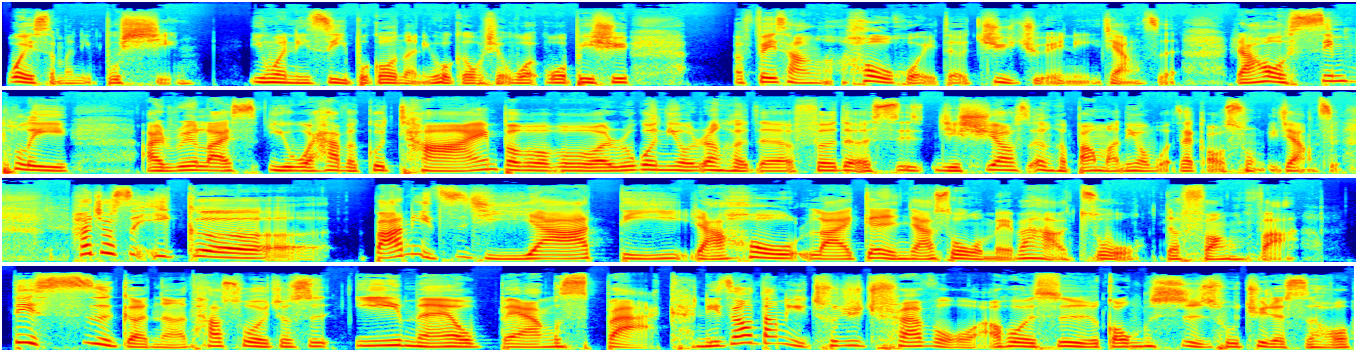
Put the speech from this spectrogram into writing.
为什么你不行？因为你自己不够能力，我跟我说我我必须。 非常后悔的拒绝你这样子，然后 simply I realize you will have a good time。不不不不，如果你有任何的 further 是你需要任何帮忙，你要我再告诉你这样子。它就是一个把你自己压低，然后来跟人家说我没办法做的方法。第四个呢，他说的就是 email bounce back。你知道，当你出去 travel 啊，或者是公事出去的时候，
